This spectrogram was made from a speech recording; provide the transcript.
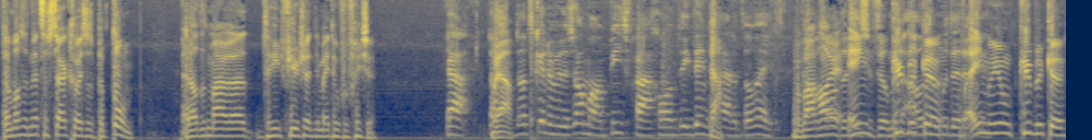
dan was het net zo sterk geweest als beton. En had het maar 3, 4 centimeter hoeven vriezen. Ja, dat, Maar ja. dat kunnen we dus allemaal aan Piet vragen, want ik denk Ja. dat hij dat wel weet. Maar waar we haal je hadden niet 1, zoveel met de auto kubieke, moeten of rijden. 1 miljoen kubieke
